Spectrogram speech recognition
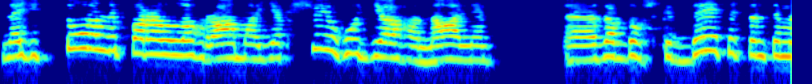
Знайдіть сторони паралелограма, якщо його діагоналі е, завдовжки 10 см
